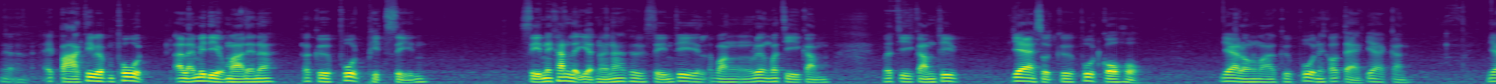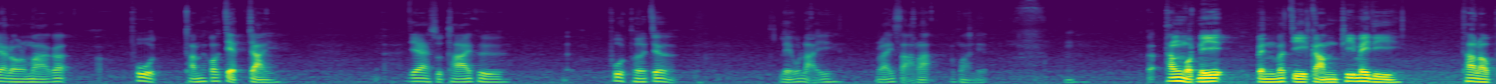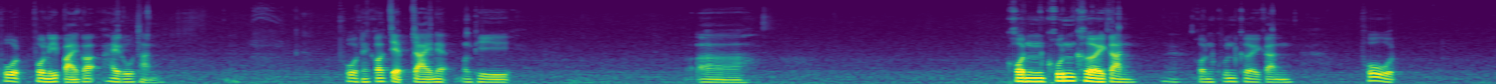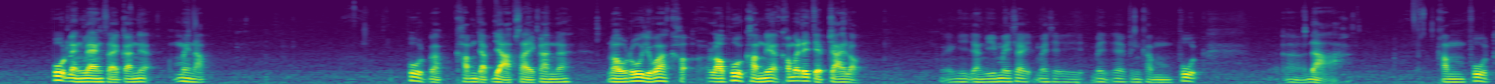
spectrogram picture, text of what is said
เออไอ้ปากที่มันพูดอะไรไม่ดีออกมาเนี่ยนะก็คือพูดผิดศีล ศีลในขั้นละเอียดหน่อยนะคือศีลที่ระวังเรื่องวจีกรรม วจีกรรมที่แย่สุดคือพูดโกหก แย่ลงมาคือพูดให้เขาแตกแยกกัน แย่ลงมาก็ พูดทำให้เขาเจ็บใจ แย่สุดท้ายคือพูดเพ้อเจ้อเหลวไหล ไร้สาระประมาณนี้ทั้งหมดนี้เป็นวจีกรรมที่ไม่ดี ถ้าเราพูดพวกนี้ไปก็ให้รู้ทัน พูดให้เขาเจ็บใจเนี่ยบางทีคนคุ้นเคยกัน คนคุ้นเคยกัน พูด พูดแรงๆใส่กันเนี่ยไม่นับ พูดแบบคำหยาบๆใส่กันนะเรารู้อยู่ว่าเขาเราพูดคำเนี้ยเขาไม่ได้เจ็บใจหรอก อย่างนี้อย่างนี้ไม่ใช่ไม่ใช่ไม่ใช่เป็นคำพูดเอ่อด่าคำพูด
